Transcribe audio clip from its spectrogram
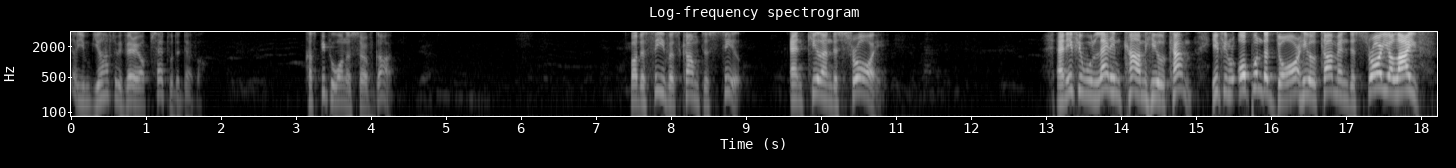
You, know, you, you have to be very upset with the devil because people want to serve God. But the thief has come to steal and kill and destroy. And if you will let him come, he'll come. If you'll open the door, he'll come and destroy your life.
